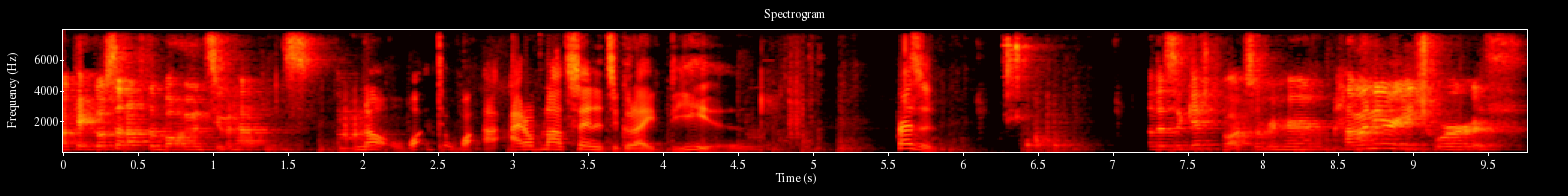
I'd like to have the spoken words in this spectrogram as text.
Okay, go set off the bomb and see what happens. No, what? what I, I'm not saying it's a good idea. Present. Oh, there's a gift box over here. How many are each worth?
